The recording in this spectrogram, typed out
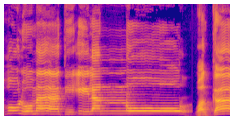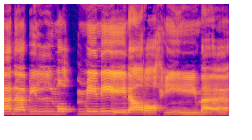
الظلمات إلى النور وكان بالمؤمنين رحيما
